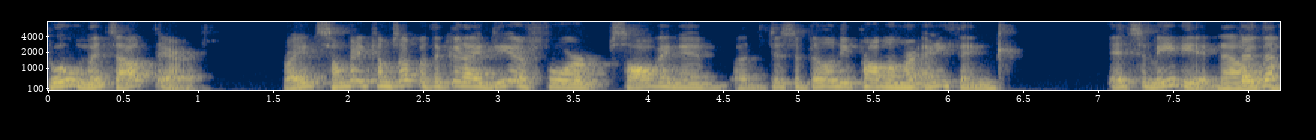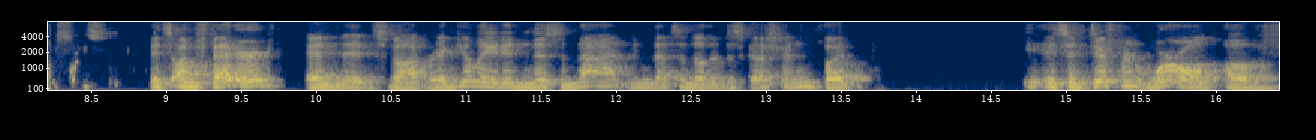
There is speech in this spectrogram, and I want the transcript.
Boom, it's out there, right? Somebody comes up with a good idea for solving a, a disability problem or anything. It's immediate now. So that's- it's unfettered and it's not regulated and this and that, and that's another discussion. But it's a different world of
